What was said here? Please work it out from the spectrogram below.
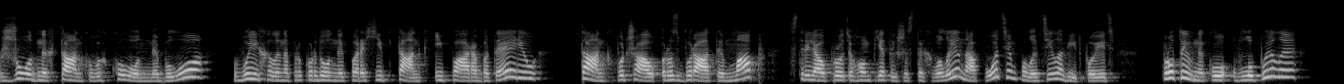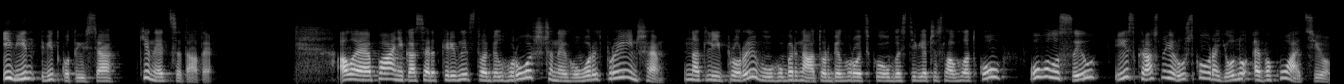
жодних танкових колон не було. Виїхали на прикордонний перехід танк і пара БТРів. Танк почав розбирати мап, стріляв протягом 5-6 хвилин, а потім полетіла відповідь. Противнику влупили, і він відкотився. Кінець цитати. Але паніка серед керівництва Білгородщини говорить про інше. На тлі прориву губернатор Білгородської області В'ячеслав Гладков оголосив із Красноярушського району евакуацію.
